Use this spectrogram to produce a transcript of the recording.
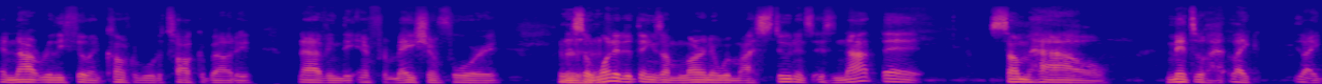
and not really feeling comfortable to talk about it, not having the information for it. And so mm-hmm. one of the things I'm learning with my students is not that somehow mental like like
